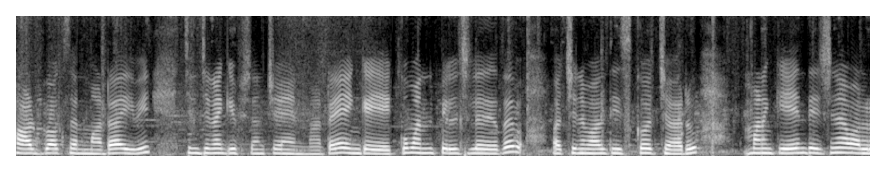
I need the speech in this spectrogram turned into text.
హాట్ బాక్స్ అనమాట ఇవి. చిన్న చిన్న గిఫ్ట్స్ వచ్చాయి అనమాట ఇంకా ఎక్కువ మంది పిలిచలేదు కదా వచ్చిన వాళ్ళు తీసుకొచ్చారు. మనకి ఏం తెచ్చినా వాళ్ళ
